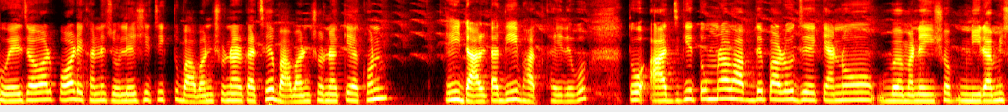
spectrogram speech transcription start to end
হয়ে যাওয়ার পর এখানে চলে এসেছি একটু বাবান সোনার কাছে। বাবান সোনাকে এখন এই ডালটা দিয়েই ভাত খাইয়ে দেবো। তো আজকে তোমরা ভাবতে পারো যে কেন মানে এইসব নিরামিষ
